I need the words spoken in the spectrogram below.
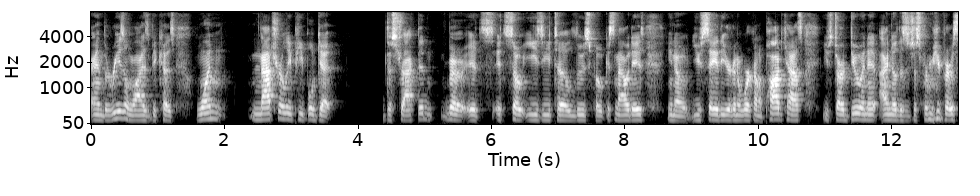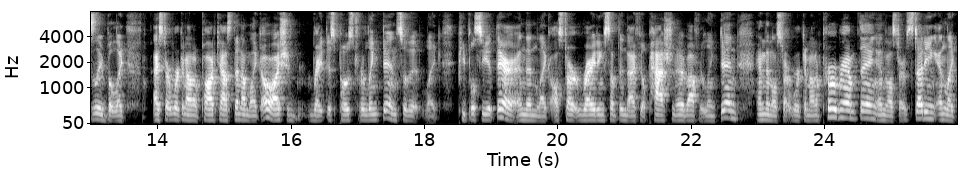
And the reason why is because one naturally people get distracted but it's it's so easy to lose focus nowadays. You know you say that you're going to work on a podcast you start doing it. I know this is just for me personally but like i start working on a podcast then i'm like oh i should write this post for linkedin so that like people see it there. And then like i'll start writing something that i feel passionate about for linkedin and then i'll start working on a program thing and then i'll start studying and like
